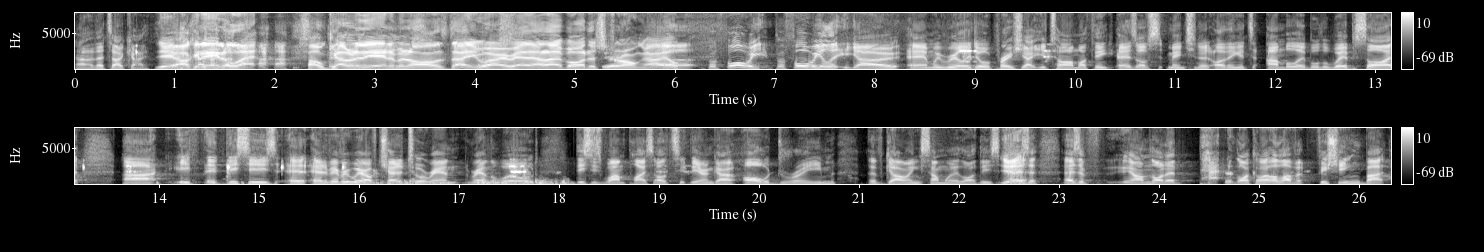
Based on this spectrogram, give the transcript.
No, that's okay. Yeah, I can handle that. I'm coming to the Andaman Islands. Don't you worry about that. I don't mind a strong ale. Uh, before we before we let you go, and we really do appreciate your time. I think, as I've mentioned it, I think it's unbelievable. The website. Uh, if, if this is out out of everywhere I've chatted to around around the world, this is one place I would sit there and go, I would dream of going somewhere like this. Yeah. As a, as a you know, I'm not a pat like I love it fishing, but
